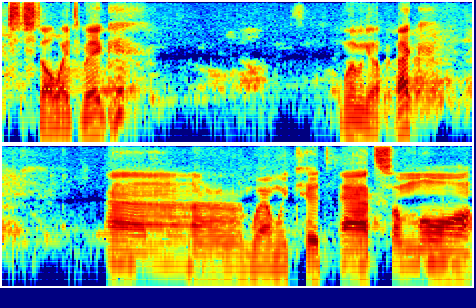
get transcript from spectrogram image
This is still way too big. Moving it up back. And where we could add some more,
